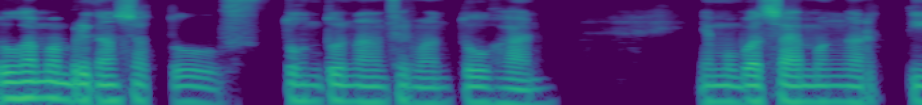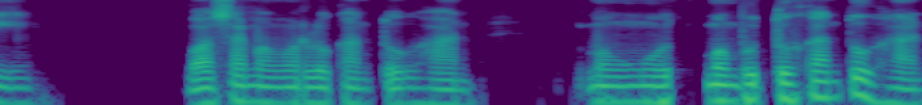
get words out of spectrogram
Tuhan memberikan satu tuntunan firman Tuhan yang membuat saya mengerti bahwa saya memerlukan Tuhan, membutuhkan Tuhan,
